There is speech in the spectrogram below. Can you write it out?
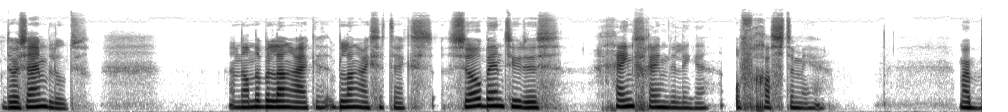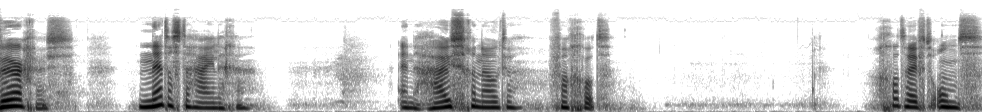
Door zijn bloed. En dan de belangrijke, belangrijkste tekst. Zo bent u dus geen vreemdelingen of gasten meer, maar burgers, net als de heiligen, en huisgenoten van God. God heeft ons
